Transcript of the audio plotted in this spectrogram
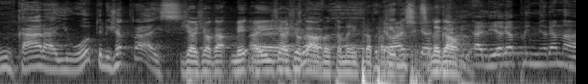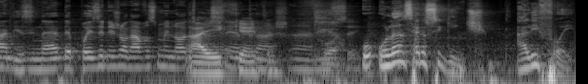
um cara e o outro, ele já traz. Já joga, me- aí já jogava joga, também é, pra porque Eu pra- acho que Legal. ali, ali era a primeira análise, né? Depois ele jogava os melhores Aí por que centro, entra. acho. É, não sei. O, o lance era o seguinte: ali foi.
